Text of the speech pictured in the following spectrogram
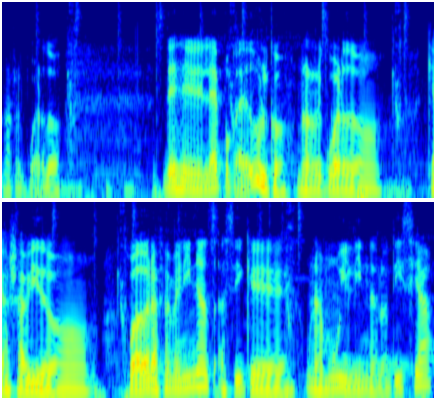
no recuerdo. Desde la época de Dulco, no recuerdo que haya habido jugadoras femeninas, así que una muy linda noticia.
